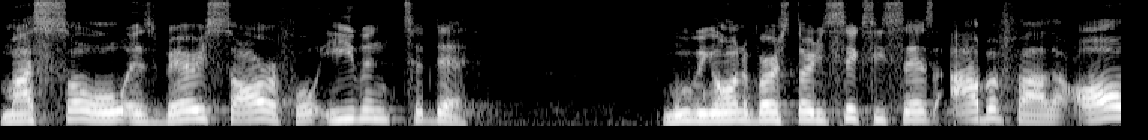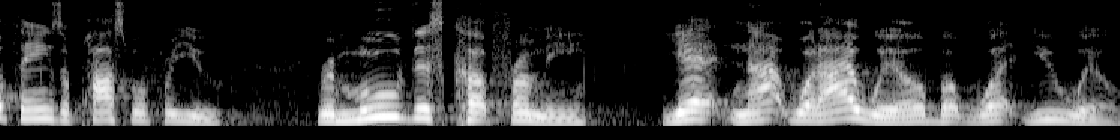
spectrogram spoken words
My soul is very sorrowful, even to death. Moving on to verse 36, he says, Abba, Father, all things are possible for you. Remove this cup from me, yet not what I will, but what you will.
